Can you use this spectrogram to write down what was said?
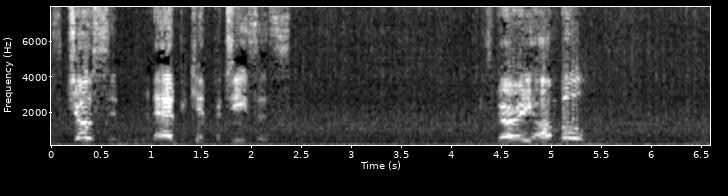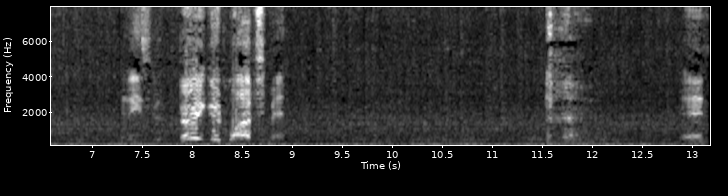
is Joseph, an advocate for Jesus. He's very humble and he's a very good watchman. and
